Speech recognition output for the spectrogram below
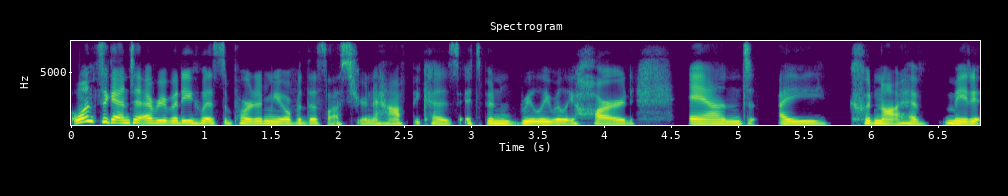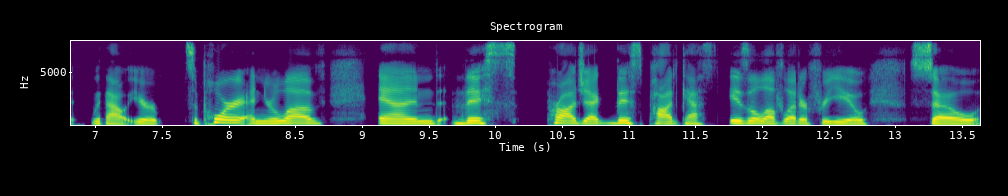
once again to everybody who has supported me over this last year and a half because it's been really, really hard. And I could not have made it without your support and your love. And this project, this podcast is a love letter for you. So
